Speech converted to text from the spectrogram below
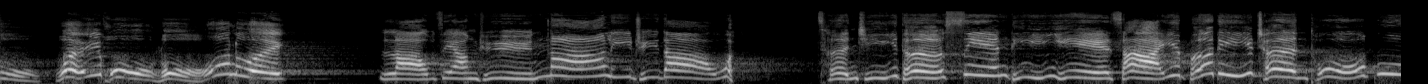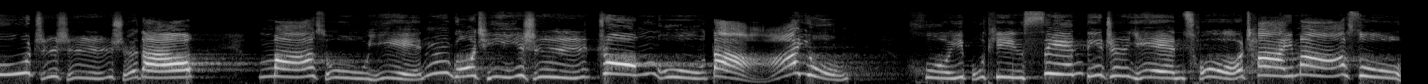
马谡，为何落泪？老将军哪里知道啊？曾记得先帝爷在北地城托孤之时说道：“马谡言过其实，终无大用。”悔不听先帝之言，错差马谡？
